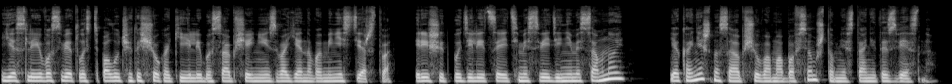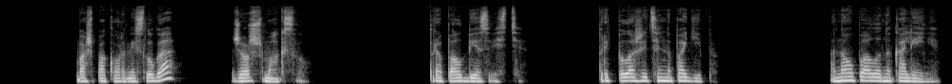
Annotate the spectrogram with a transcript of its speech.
Если его светлость получит еще какие-либо сообщения из военного министерства и решит поделиться этими сведениями со мной, я, конечно, сообщу вам обо всем, что мне станет известно. Ваш покорный слуга Джордж Максвелл. Пропал без вести. Предположительно погиб. Она упала на колени,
